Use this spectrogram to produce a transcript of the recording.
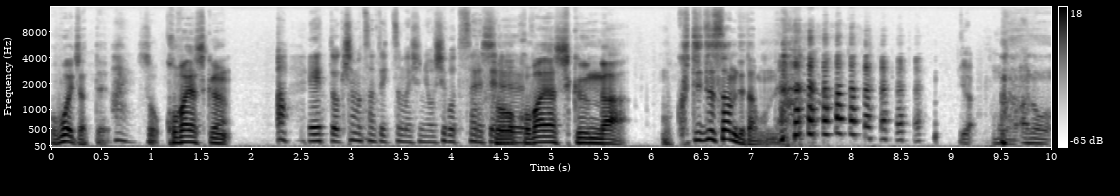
覚えちゃって、はい。そう小林くんあえっと岸本さんといつも一緒にお仕事されてる。そう小林くんがもう口ずさんでたもんね。いやもうあの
